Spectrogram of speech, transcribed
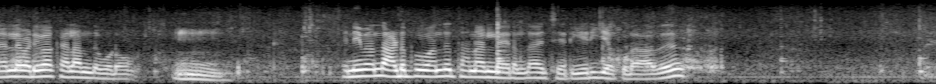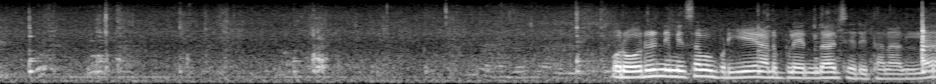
நல்ல வடிவாக கலந்து விடும் ம். இனி வந்து அடுப்பு வந்து தணலில் இருந்தால் சரி எரியக்கூடாது. ஒரு ஒரு நிமிஷம் இப்படியே அடுப்பில் இருந்தால் சரி தணலில்.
